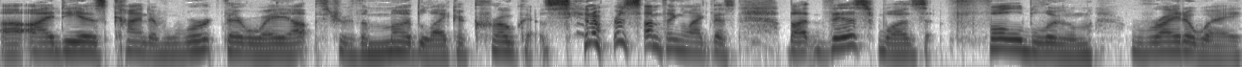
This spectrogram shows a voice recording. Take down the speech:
uh, ideas kind of work their way up through the mud like a crocus, you know, or something like this. But this was full bloom right away,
